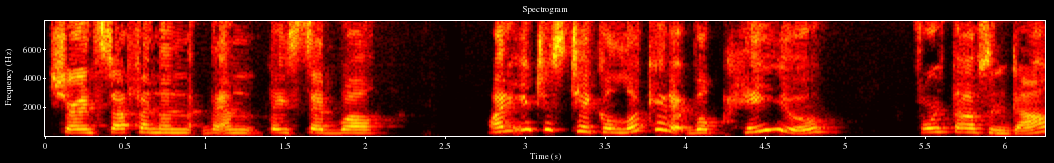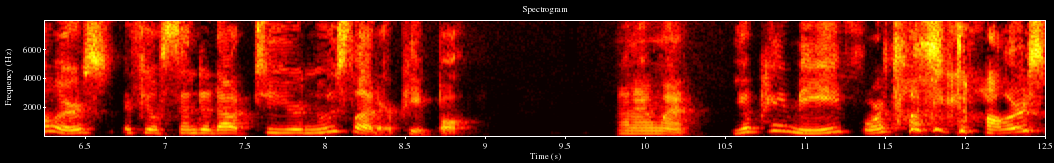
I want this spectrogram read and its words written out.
sharing stuff. And then, then they said, Well, why don't you just take a look at it? We'll pay you $4,000 if you'll send it out to your newsletter people. And I went, You'll pay me $4,000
